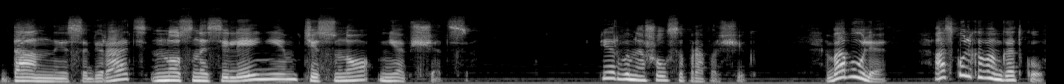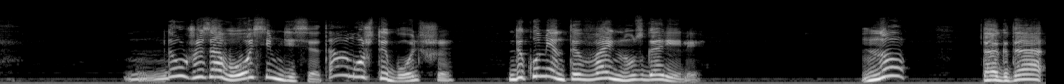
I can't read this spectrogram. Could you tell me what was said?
данные собирать, но с населением тесно не общаться. Первым нашелся прапорщик. «Бабуля, а сколько вам годков?» «Да уже за восемьдесят, а может и больше. Документы в войну сгорели». «Ну, тогда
